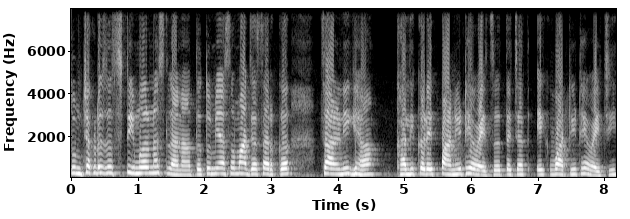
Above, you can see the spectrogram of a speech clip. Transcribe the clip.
तुमच्याकडे जर स्टीमर नसला ना तर तुम्ही असं माझ्यासारखं चाळणी घ्या. खाली कडेत पाणी ठेवायचं त्याच्यात एक वाटी ठेवायची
